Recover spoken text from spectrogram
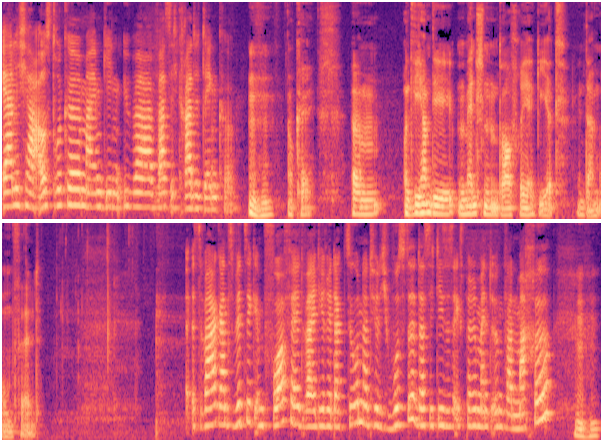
ehrlicher ausdrücke meinem Gegenüber, was ich gerade denke. Mhm, okay. Ähm, und wie haben die Menschen darauf reagiert in deinem Umfeld? Es war ganz witzig im Vorfeld, weil die Redaktion natürlich wusste, dass ich dieses Experiment irgendwann mache. Mhm.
